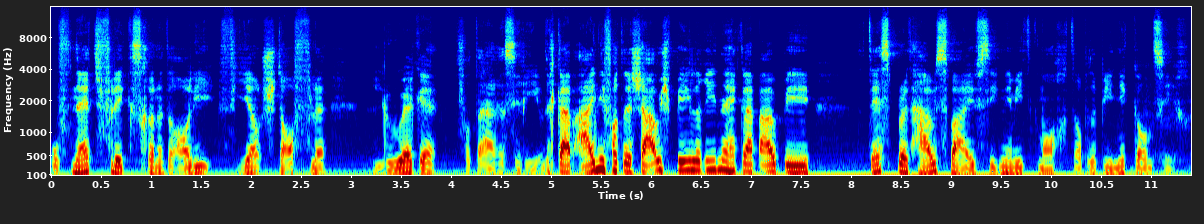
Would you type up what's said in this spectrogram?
auf Netflix können da alle vier Staffeln schauen von dieser Serie. Und ich glaube, eine von den Schauspielerinnen hat glaube auch bei Desperate Housewives irgendwie mitgemacht, aber da bin ich nicht ganz sicher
